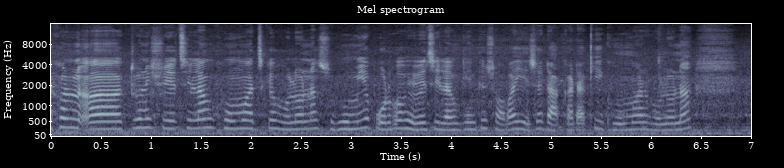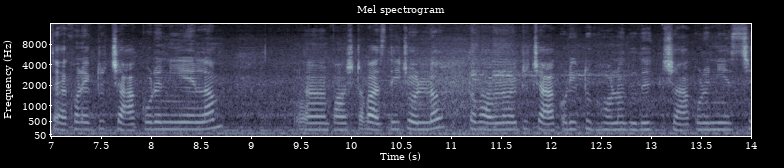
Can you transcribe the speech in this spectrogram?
এখন একটুখানি শুয়েছিলাম, ঘুম আজকে হলো না ঘুমিয়ে পড়ব ভেবেছিলাম, কিন্তু সবাই এসে ডাকাডাকি, ঘুম আর হলো না। তো এখন একটু চা করে নিয়ে এলাম। পাঁচটা বাজতেই চলল, তো ভাবলাম একটু চা করি, একটু ঘন দুধের চা করে নিয়ে এসেছি,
